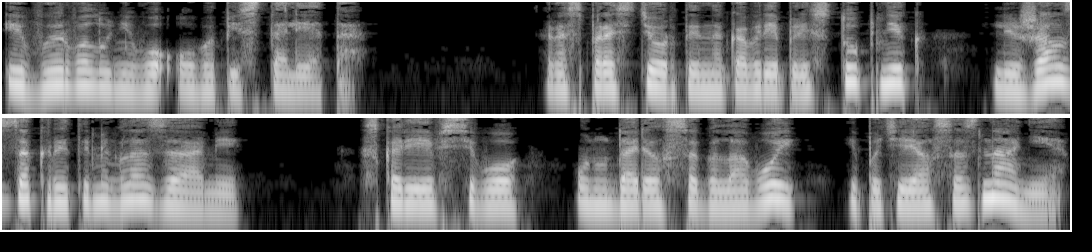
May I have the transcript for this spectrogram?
и вырвал у него оба пистолета. Распростертый на ковре преступник лежал с закрытыми глазами. Скорее всего, он ударился головой и потерял сознание.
